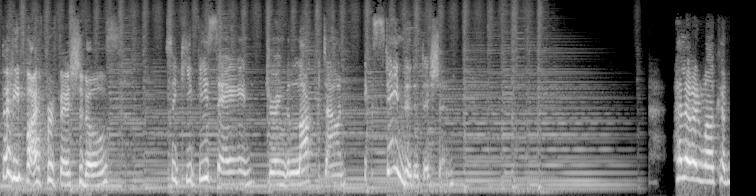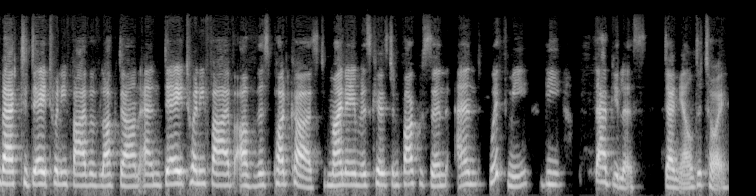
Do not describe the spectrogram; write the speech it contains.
35 professionals. to keep you sane during the lockdown extended edition. Hello and welcome back to day 25 of lockdown and day 25 of this podcast. My name is Kirsten Farquharson and with me, the fabulous Danielle DeToy.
